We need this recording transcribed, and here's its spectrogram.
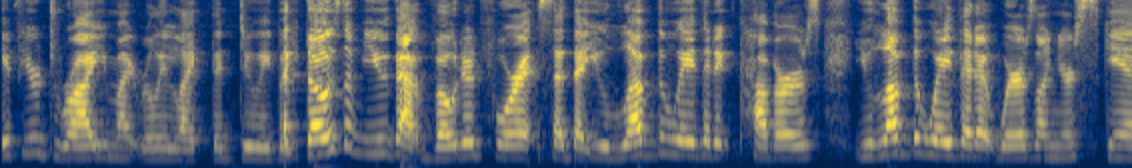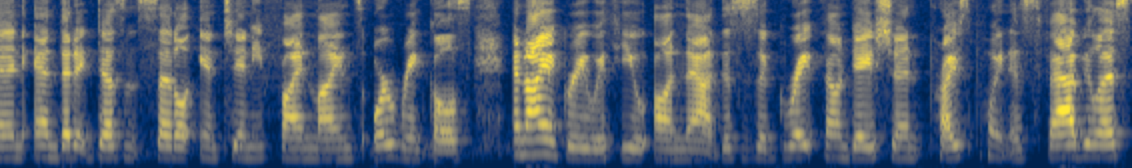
if you're dry you might really like the dewy but those of you that voted for it said that you love the way that it covers you love the way that it wears on your skin and that it doesn't settle into any fine lines or wrinkles and i agree with you on that. This is a great foundation price point is fabulous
